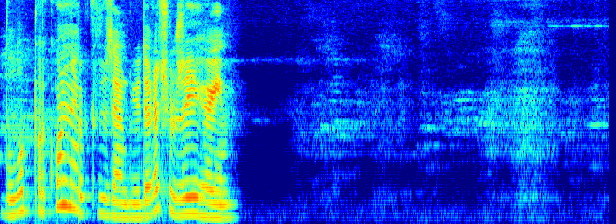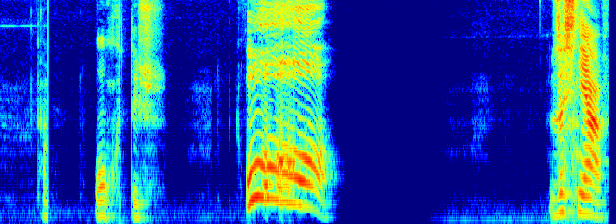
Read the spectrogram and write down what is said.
Було б прикольно, як в землю. І, до речі, вже і грім. Там. Ох ти ж. О! Засняв.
